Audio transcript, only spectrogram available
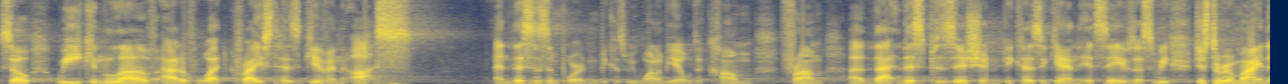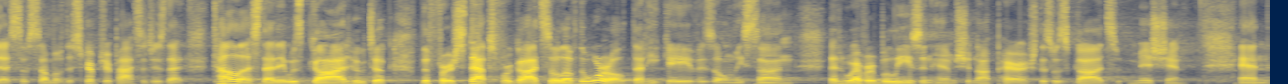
so we can love out of what Christ has given us. And this is important because we want to be able to come from uh, that this position because again it saves us. We just to remind us of some of the scripture passages that tell us that it was God who took the first steps. For God so loved the world that he gave his only son that whoever believes in him should not perish. This was God's mission. And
